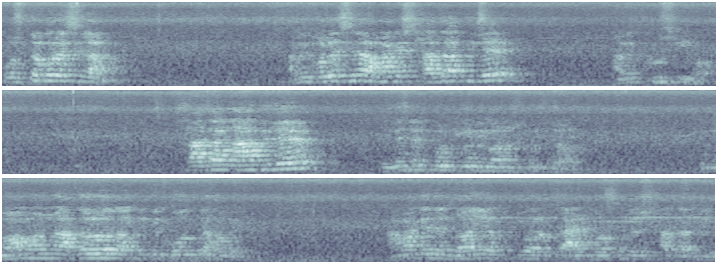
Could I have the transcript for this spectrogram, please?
প্রশ্ন করেছিলাম। আমি বলেছিলাম, আমাকে সাজা দিলে আমি খুশি হব। সাজা না দিলে এই দেশের কোটি কোটি মানুষ খুশি হবে। মহামান্য আদালত আপনাকে বলতে হবে। আমাকে যে নয় অক্টোবর চার বছরের সাজা দিল।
